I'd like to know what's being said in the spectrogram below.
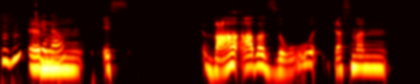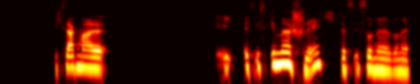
Mhm, ähm, genau. Es war aber so, dass man, ich sag mal, es ist immer schlecht, das ist so eine, so eine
